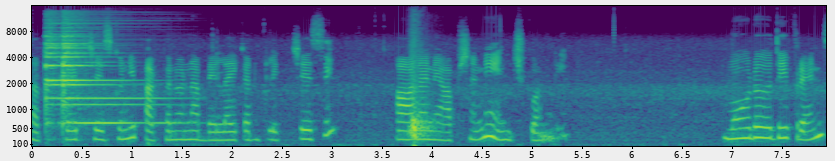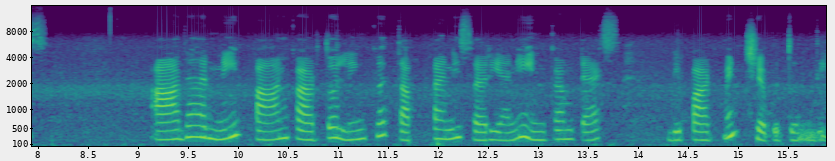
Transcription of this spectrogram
సబ్స్క్రైబ్ చేసుకుని పక్కనున్న బెల్ ఐకాన్ క్లిక్ చేసి ఆల్ అనే ఆప్షన్ని ఎంచుకోండి. మూడవది ఫ్రెండ్స్ ఆధార్ని పాన్ కార్డ్తో లింక్ తప్పనిసరి అని ఇన్కమ్ ట్యాక్స్ డిపార్ట్మెంట్ చెబుతుంది.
